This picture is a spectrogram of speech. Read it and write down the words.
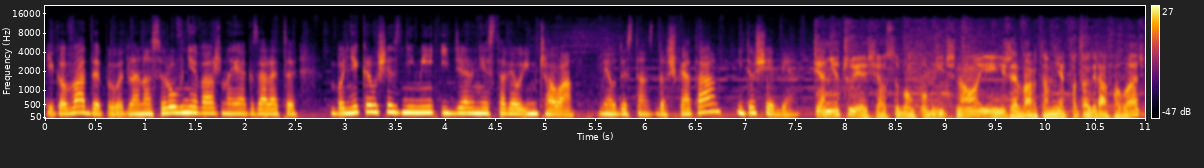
Jego wady były dla nas równie ważne jak zalety, bo nie krył się z nimi i dzielnie stawiał im czoła. Miał dystans do świata i do siebie. Ja nie czuję się osobą publiczną i że warto mnie fotografować.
